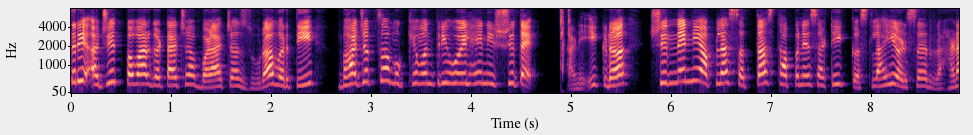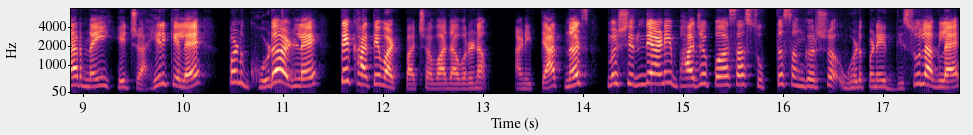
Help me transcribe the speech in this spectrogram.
तरी अजित पवार गटाच्या बळाच्या जोरावरती भाजपचा मुख्यमंत्री होईल हे निश्चित आहे. आणि इकडं शिंदेंनी आपल्या सत्ता स्थापनेसाठी कसलाही अडसर राहणार नाही हे जाहीर केलंय पण घोडं अडलंय ते खाते वाटपाच्या वादावरनं आणि त्यातनच मग शिंदे आणि भाजप असा सुप्त संघर्ष उघडपणे दिसू लागलाय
